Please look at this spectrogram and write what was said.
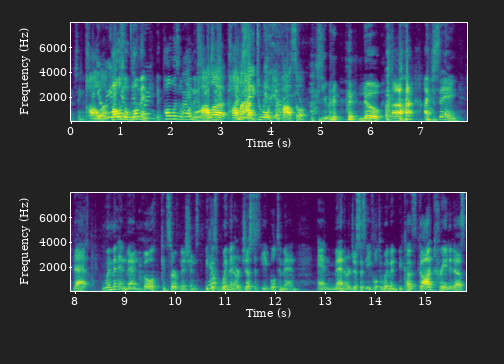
I'm saying Paula. You're Paul was a a woman. If Paul was a Bible? woman, is what I'm Paula. Paula saying- Abdul the Apostle. You- no, uh, I'm saying that women and men both can serve missions because Yeah. women are just as equal to men and men are just as equal to women because God created us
